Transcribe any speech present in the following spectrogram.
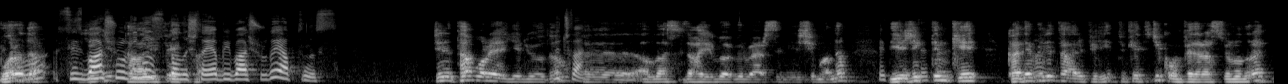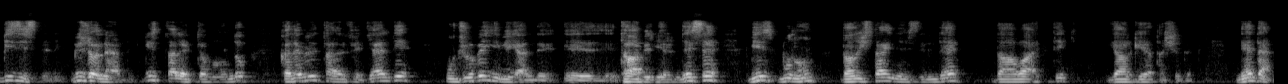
Bu arada siz başvurdunuz Danıştay'a bir başvuruda yaptınız. Şimdi tam oraya geliyordum. Lütfen. Ee, Allah size hayırlı ömür versin Yeşim Hanım. Hep Diyecektim efendim. ki kademeli Aynen. tarifeyi Tüketici Konfederasyonu olarak biz istedik. Biz önerdik. Biz talepte bulunduk. Kademeli tarife geldi. Ucube gibi geldi e, tabir yerindeyse. Biz bunu Danıştay nezdinde dava ettik. Yargıya taşıdık. Neden?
